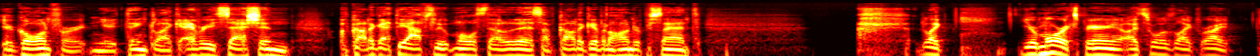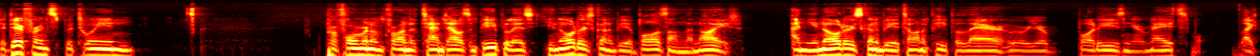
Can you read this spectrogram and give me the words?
you're going for it, and you think like every session, I've got to get the absolute most out of this. I've got to give it hundred percent. Like you're more experienced. I suppose. Like right, the difference between performing in front of ten thousand people is you know there's going to be a buzz on the night, and you know there's going to be a ton of people there who are your buddies and your mates, like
